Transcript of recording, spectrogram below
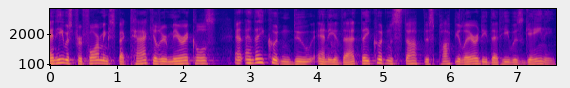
And he was performing spectacular miracles, and, and they couldn't do any of that. They couldn't stop this popularity that he was gaining.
